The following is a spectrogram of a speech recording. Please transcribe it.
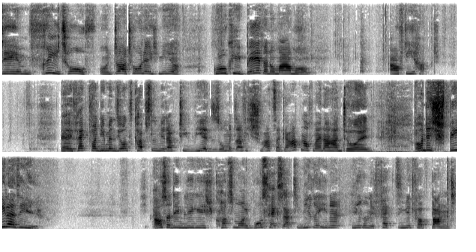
dem Friedhof. Und dort hole ich mir Gookie Bärenumarmung auf die Hand. Der Effekt von Dimensionskapsel wird aktiviert. Somit darf ich schwarzer Garten auf meiner Hand holen. Und ich spiele sie. Außerdem lege ich Kotzmoll Boshex, aktiviere ihren Effekt. Sie wird verbannt.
